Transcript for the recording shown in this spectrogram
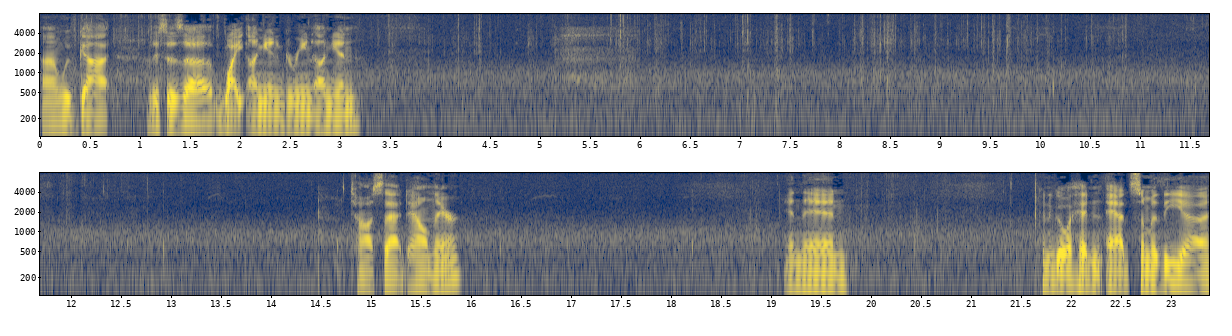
uh, we've got, this is a white onion, green onion. Toss that down there. And then I'm going to go ahead and add some of the uh,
